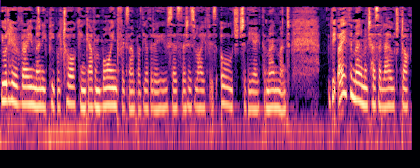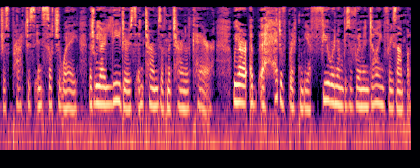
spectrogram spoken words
you will hear very many people talking. Gavin Boyne, for example, the other day, who says that his life is owed to the Eighth Amendment. The Eighth Amendment has allowed doctors practice in such a way that we are leaders in terms of maternal care. We are a- ahead of Britain. We have fewer numbers of women dying, for example.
